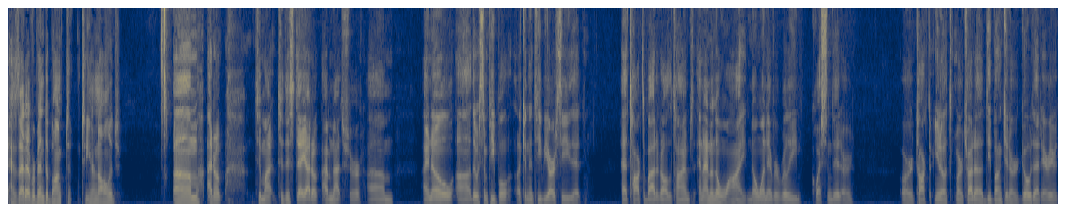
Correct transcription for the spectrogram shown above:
has that ever been debunked to your knowledge? um, I don't. To my to this day, I don't. I'm not sure. Um, I know uh, there was some people like in the TBRC that had talked about it all the times, and I don't know why no one ever really questioned it or or talked, you know, or try to debunk it or go to that area.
